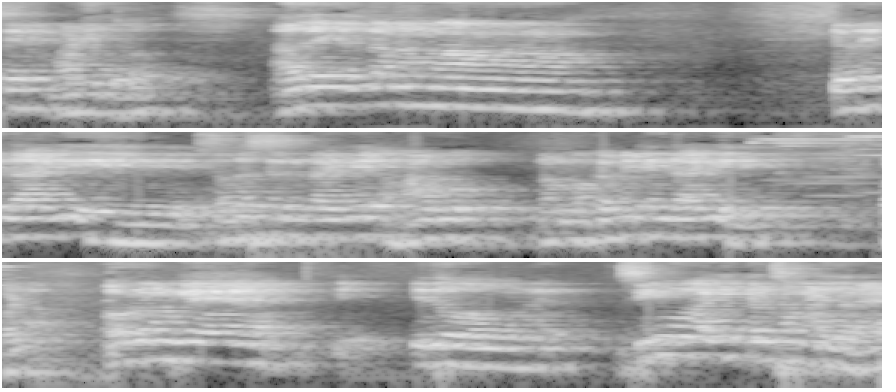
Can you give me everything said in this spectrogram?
ಸೇರಿ ಮಾಡಿದ್ದು. ಆದರೆ ಎಲ್ಲ ನಮ್ಮ ಇವರಿಂದಾಗಿ, ಸದಸ್ಯರಿಂದಾಗಿ ಹಾಗೂ ನಮ್ಮ ಕಮಿಟಿಯಿಂದಾಗಿ ಒಳ್ಳೆ- ಅವರು ನಮಗೆ ಇದು ಆಗಿ ಕೆಲಸ ಮಾಡಿದ್ದಾರೆ.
